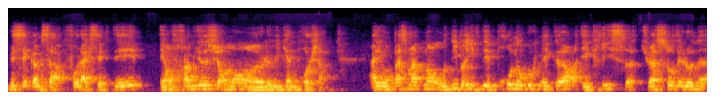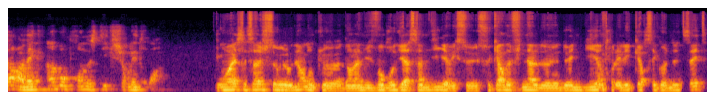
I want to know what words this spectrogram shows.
Mais c'est comme ça, faut l'accepter. Et on fera mieux sûrement le week-end prochain. Allez, on passe maintenant au débrief des pronos bookmakers. Et Chris, tu as sauvé l'honneur avec un bon pronostic sur les trois. Ouais, c'est ça, je sauvé l'honneur. Donc, dans la nuit de vendredi à samedi, avec ce, quart de finale de, NBA entre les Lakers et Golden State,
